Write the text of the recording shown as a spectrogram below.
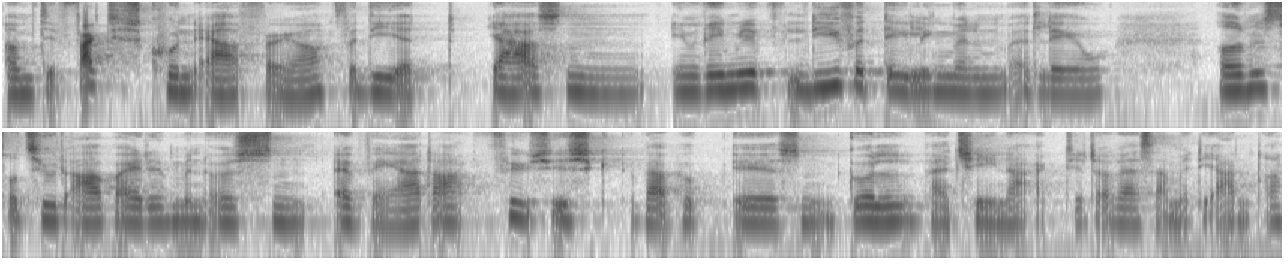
om det faktisk kun er 40, fordi at jeg har sådan en rimelig lige fordeling mellem at lave administrativt arbejde, men også sådan at være der fysisk, være på øh, sådan gulv, være tjeneragtigt og være sammen med de andre.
